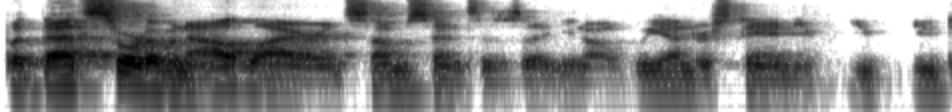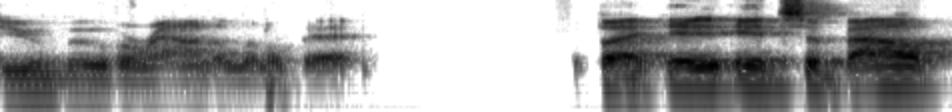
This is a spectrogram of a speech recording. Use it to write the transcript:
But that's sort of an outlier in some senses that, you know, we understand you, you, you do move around a little bit. But it, it's about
